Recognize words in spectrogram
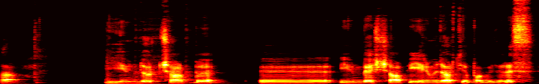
Burada. 24 çarpı e, 25 çarpı 24 yapabiliriz.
